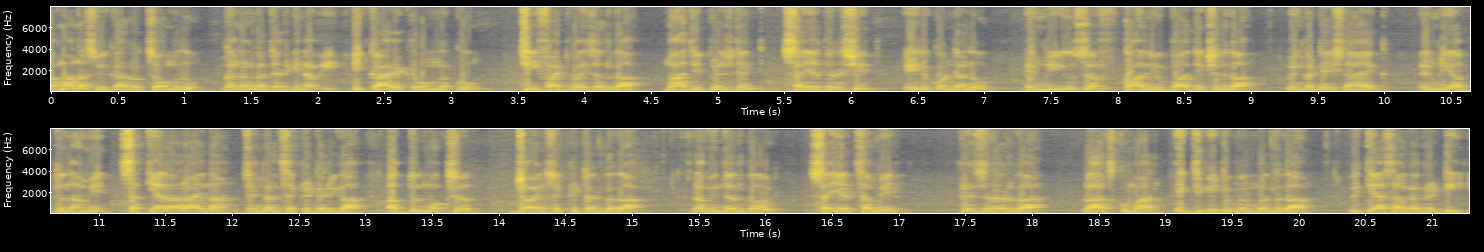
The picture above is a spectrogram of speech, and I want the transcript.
ప్రమాణ స్వీకారోత్సవములు ఘనంగా జరిగినవి. ఈ కార్యక్రమంకు చీఫ్ అడ్వైజర్గా మాజీ president Syed Rasheed Yedukondalu MD Yusuf colony ఉపాధ్యక్షులుగా వెంకటేష్ నాయక్ ఎండి అబ్దుల్ హమీద్ సత్యనారాయణ జనరల్ సెక్రటరీగా అబ్దుల్ మక్సూద్ జాయింట్ సెక్రటరీలుగా రవీందర్ గౌడ్ సయ్యద్ సమీర్ ట్రెజరర్గా రాజ్ కుమార్ ఎగ్జిక్యూటివ్ మెంబర్లుగా విద్యాసాగర్ రెడ్డి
